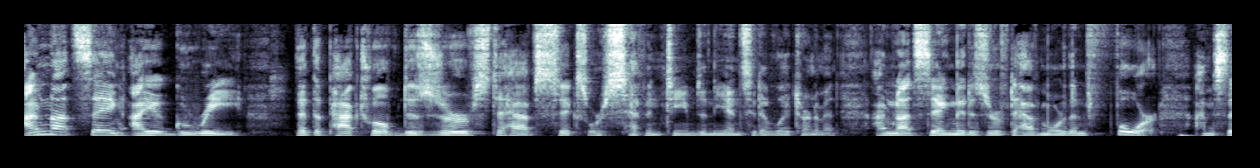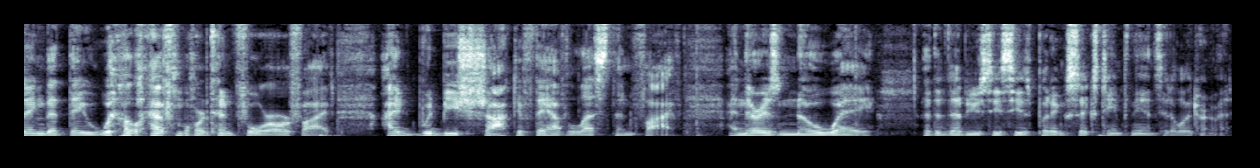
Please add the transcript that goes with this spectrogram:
I'm not saying I agree that the Pac 12 deserves to have six or seven teams in the NCAA tournament. I'm not saying they deserve to have more than four. I'm saying that they will have more than four or five. I would be shocked if they have less than five. And there is no way that the WCC is putting six teams in the NCAA tournament.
